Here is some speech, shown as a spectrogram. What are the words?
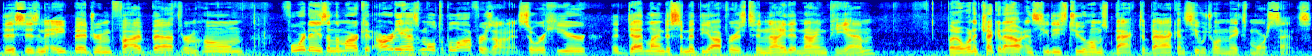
This is an eight bedroom, five bathroom home four days on the market, already has multiple offers on it. So we're here, the deadline to submit the offer is tonight at 9 p.m. But I wanna check it out and see these two homes back to back and see which one makes more sense.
